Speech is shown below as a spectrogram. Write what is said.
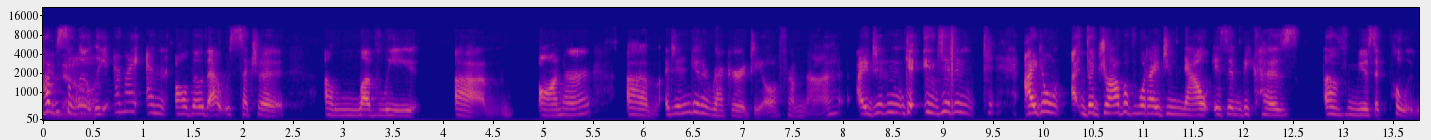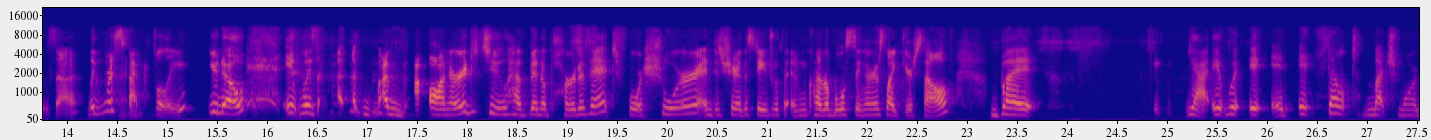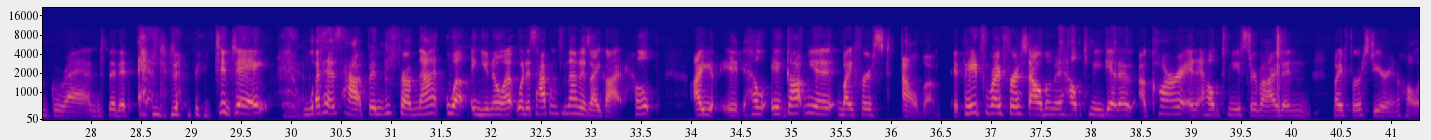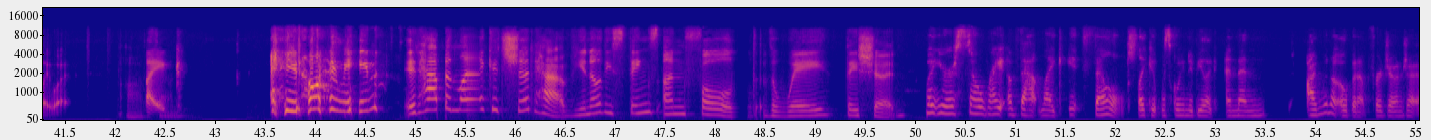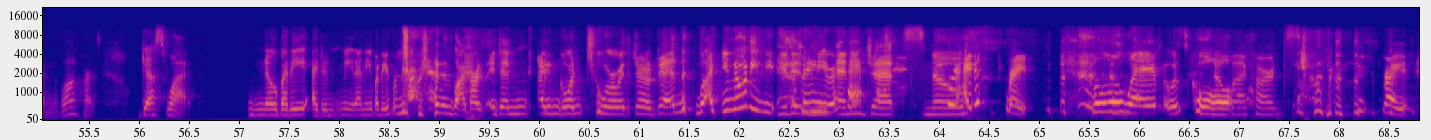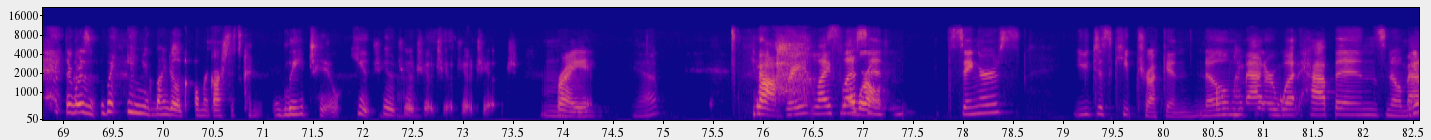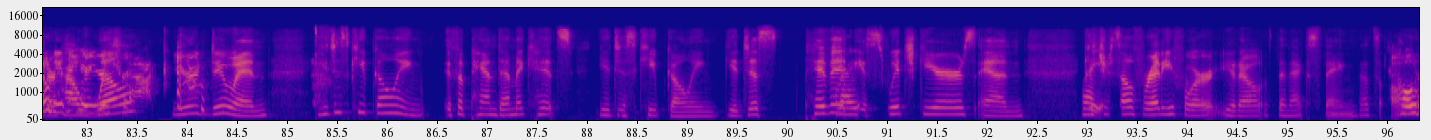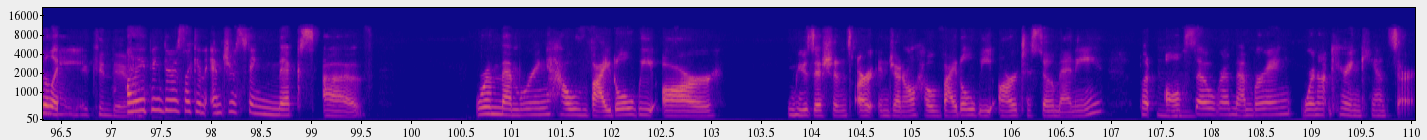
Absolutely. And I and although that was such a a lovely um honor, um, I didn't get a record deal from that. I didn't get it didn't I don't the job of what I do now isn't because of music palooza like respectfully you know? It was uh, i'm honored to have been a part of it for sure and to share the stage with incredible singers like yourself but yeah it would it, it it felt much more grand than it ended up being. Today Yeah. what has happened from that well you know what? What has happened from that is i got help. I it helped it got me a, my first album. It paid for my first album. It helped me get a, a car and it helped me survive in my first year in hollywood Awesome. like you know what i mean? It happened like it should have. You know these things unfold the way they should. But you're so right of that like it felt like it was going to be like and then i'm going to open up for joan jett and the blackhearts guess what nobody i didn't meet anybody from joan jett and the blackhearts i didn't i didn't go on tour with jett and you know what i mean? You didn't meet any jets no right right. The little wave it was cool. No black hearts right. There was but in your mind you're like oh my gosh this could lead to huge huge Yeah. huge huge huge huge. Huge Right. Mhm. yep. Yeah. Great life Small lesson. World. singers you just keep trucking. No Oh matter what happens no matter how your well track. you're doing you just keep going if a pandemic hits you just keep going you just pivot Right. you switch gears and Right. get yourself ready for you know the next thing that's all Totally. you can do And I think there's like an interesting mix of remembering how vital we are, musicians are in general, how vital we are to so many, but Mhm. also remembering we're not curing cancer.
